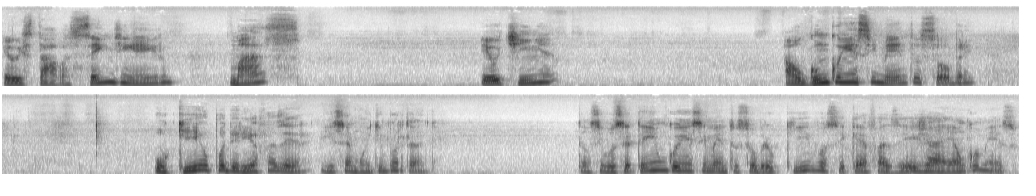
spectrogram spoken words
Eu estava sem dinheiro, mas eu tinha algum conhecimento sobre o que eu poderia fazer. Isso é muito importante. Então, se você tem um conhecimento sobre o que você quer fazer, já é um começo.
